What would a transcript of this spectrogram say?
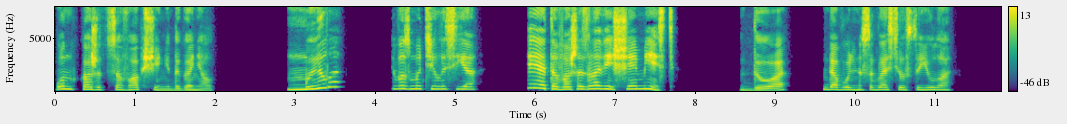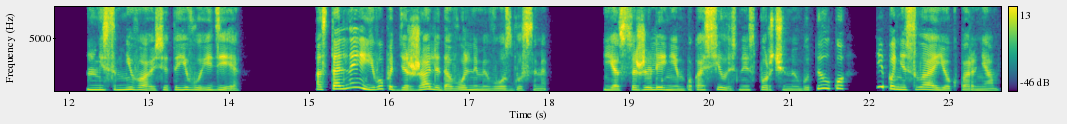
Он, кажется, вообще не догонял. «Мыло?» — возмутилась я. «Это ваша зловещая месть. «Да», — довольно согласился Юла. «Не сомневаюсь, это его идея». Остальные его поддержали довольными возгласами. Я с сожалением покосилась на испорченную бутылку и понесла ее к парням.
